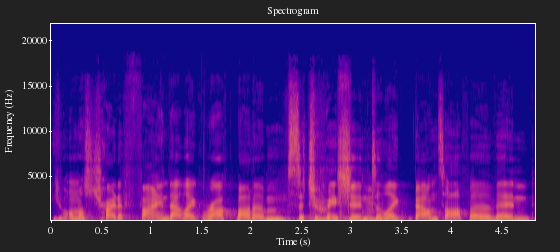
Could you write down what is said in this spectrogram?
you almost try to find that like rock bottom situation to Mhm. like bounce off of. And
